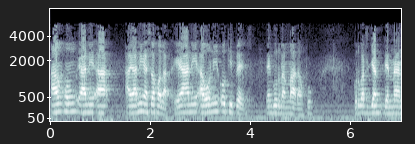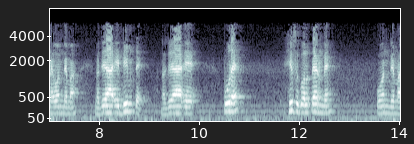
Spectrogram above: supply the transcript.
an on yani a yani e sohla yani a woni occupé e gurdam maɗam fof ko ɗum watta jantuɗen nane wondema no jeeya e dimɗe no jeeya e ɓure hisugol ɓernde wondema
